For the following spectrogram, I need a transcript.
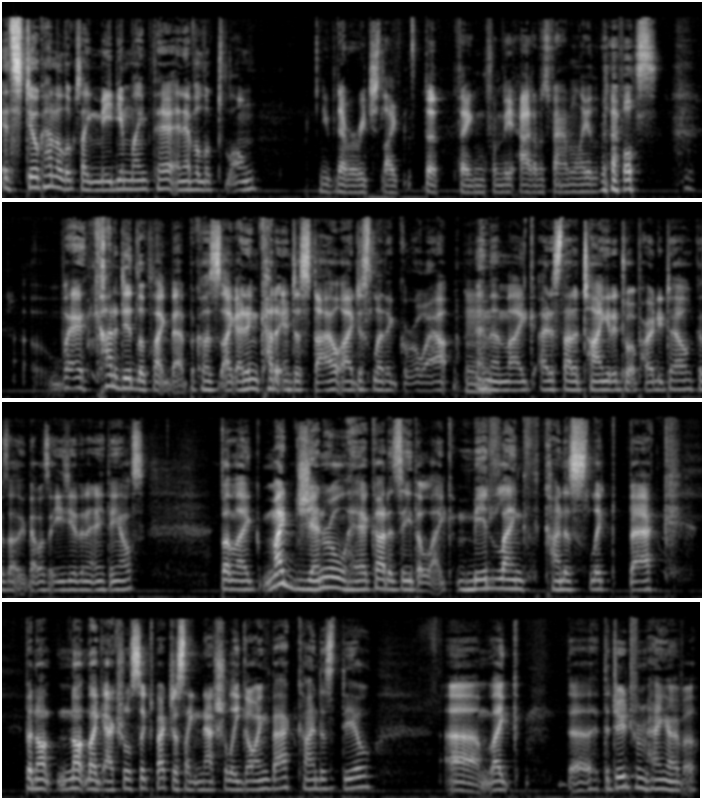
it still kind of looks like medium length hair. It never looked long. You've never reached like the thing from the Addams family levels. Uh, well, it kind of did look like that because like I didn't cut it into style. I just let it grow out, hmm. and then like I just started tying it into a ponytail because I think that was easier than anything else. But like my general haircut is either like mid length, kind of slicked back, but not not like actual slicked back, just like naturally going back kind of deal. Um, like the the dude from Hangover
